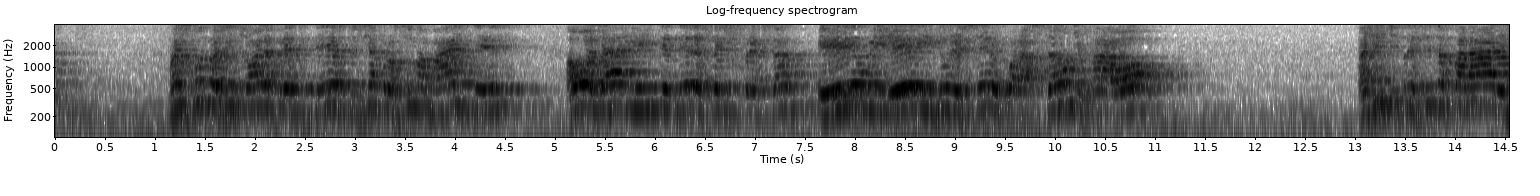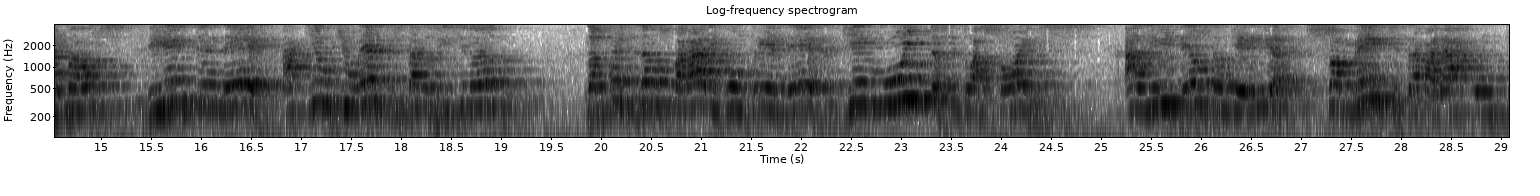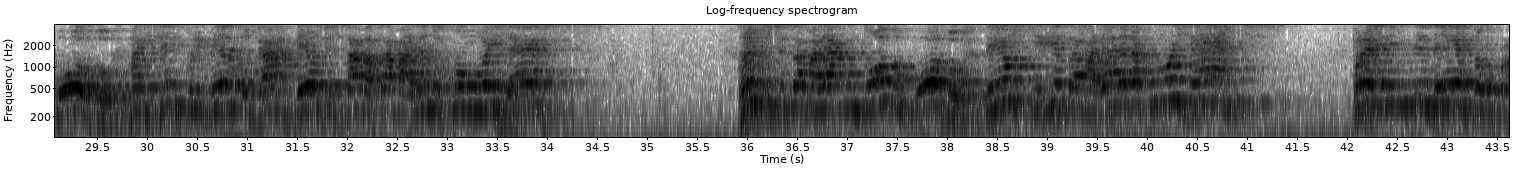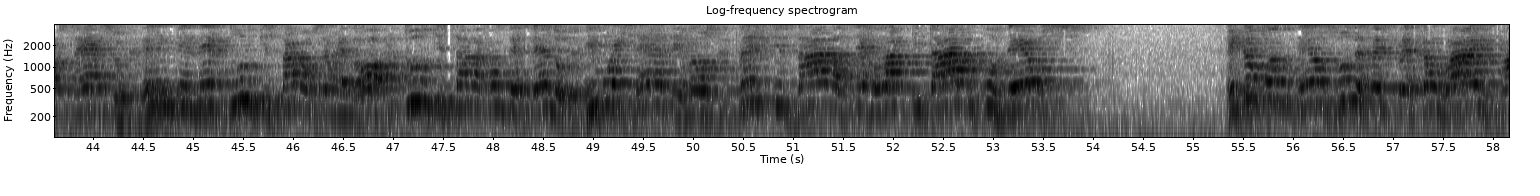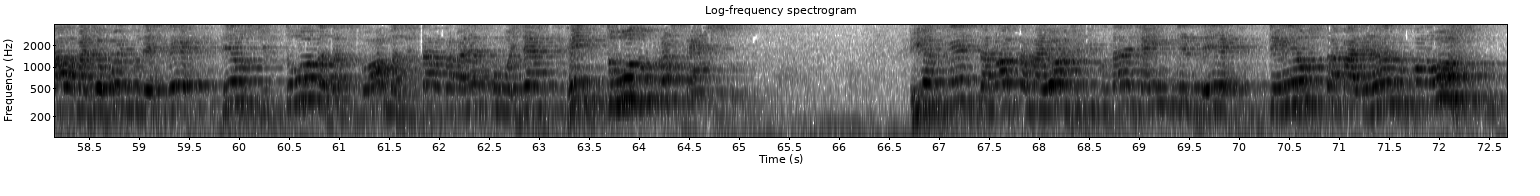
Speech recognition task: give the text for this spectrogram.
Mas quando a gente olha para esse texto e se aproxima mais dele, ao olhar e entender essa expressão, eu irei endurecer o coração de Faraó. A gente precisa parar, irmãos, e entender aquilo que o Êxodo está nos ensinando. Nós precisamos parar e compreender que em muitas situações, Ali Deus não queria somente trabalhar com o povo, mas em primeiro lugar Deus estava trabalhando com Moisés. Antes de trabalhar com todo o povo, Deus queria trabalhar era com Moisés. Para ele entender todo o processo, ele entender tudo que estava ao seu redor, tudo que estava acontecendo. E Moisés, irmãos, precisava ser lapidado por Deus. Então, quando Deus usa essa expressão, vai e fala, mas eu vou endurecer, Deus de todas as formas estava trabalhando com Moisés em todo o processo. E às vezes a nossa maior dificuldade é entender Deus trabalhando conosco.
